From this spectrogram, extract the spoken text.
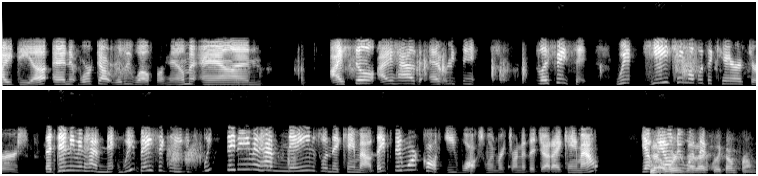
idea and it worked out really well for him and I still I have everything let's face it we he came up with the characters that didn't even have na- we basically we they didn't even have names when they came out they they weren't called Ewoks when Return of the Jedi came out yet no, we all where knew did that they actually come from?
